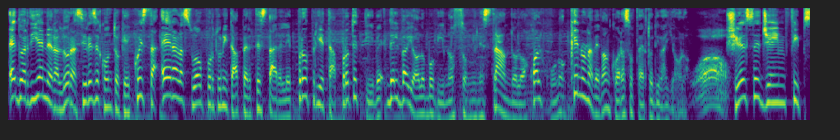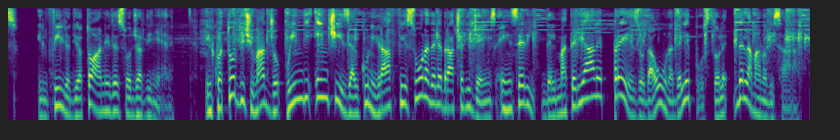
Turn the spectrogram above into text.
Edward Jenner allora si rese conto che questa era la sua opportunità per testare le proprietà protettive del vaiolo bovino somministrandolo a qualcuno che non aveva ancora sofferto di vaiolo. Wow. Scelse James Phipps, il figlio di otto anni del suo giardiniere. Il 14 maggio quindi incise alcuni graffi su una delle braccia di James e inserì del materiale preso da una delle pustole della mano di Sara.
